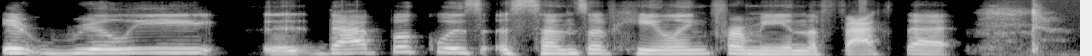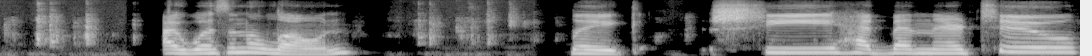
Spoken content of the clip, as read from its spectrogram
it really uh, that book was a sense of healing for me in the fact that I wasn't alone like she had been there too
